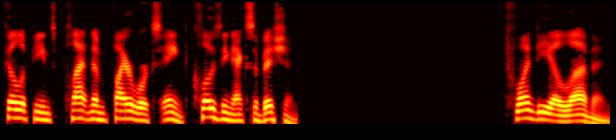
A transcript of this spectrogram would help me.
Philippines, Platinum Fireworks Inc. Closing Exhibition 2011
